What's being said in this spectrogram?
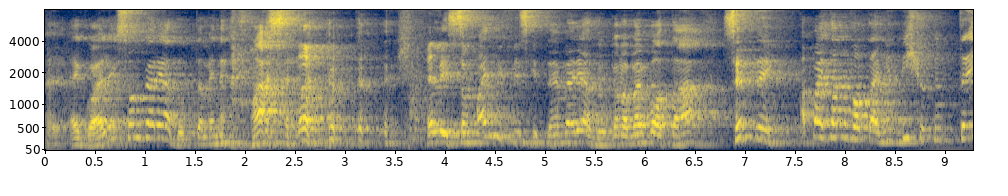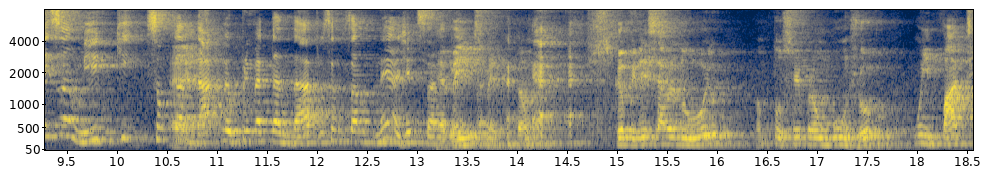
é. é igual a eleição do vereador, que também não é fácil. a eleição mais difícil que tem é vereador. O cara vai votar, sempre tem. Rapaz, dá para votar em mim? Bicho, eu tenho três amigos que são é. candidatos, meu primo é candidato, você não sabe, nem a gente sabe. É bem isso mesmo. Então, Campinense abre do olho, vamos torcer para um bom jogo, um empate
